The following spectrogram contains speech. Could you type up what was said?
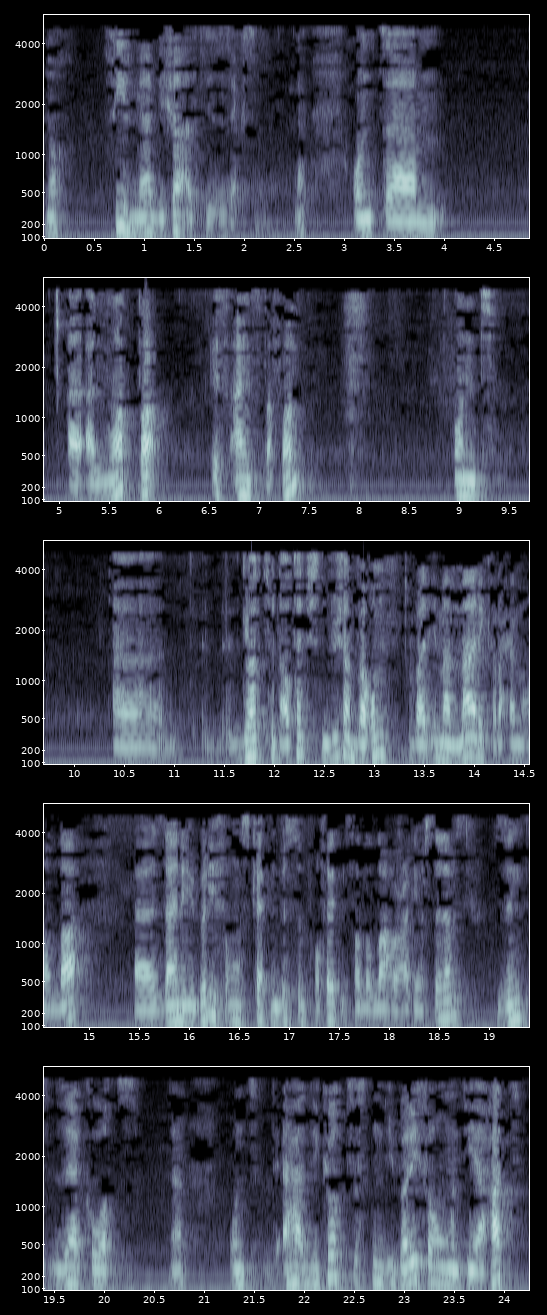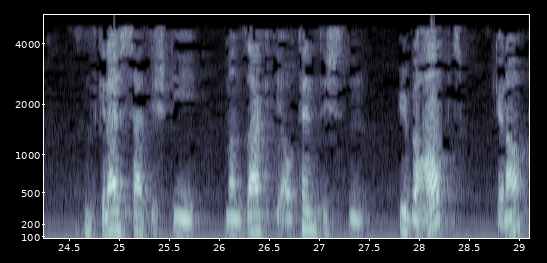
noch viel mehr Bücher als diese sechs. Ja? Und ähm, äh, Al-Muwatta ist eins davon und äh, gehört zu den authentischsten Büchern. Warum? Weil Imam Malik rahimahullah äh, seine Überlieferungsketten bis zum Propheten sallallahu alaihi wasallam sind sehr kurz. Ja? Und er die kürzesten Überlieferungen, die er hat, sind gleichzeitig die, man sagt, die authentischsten überhaupt. Genau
